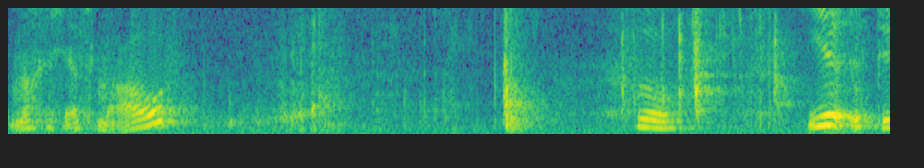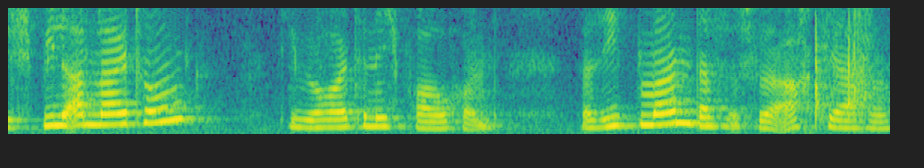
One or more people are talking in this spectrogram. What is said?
Mache ich erstmal auf. So, hier ist die Spielanleitung, die wir heute nicht brauchen. Da sieht man, das ist für acht Jahre.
